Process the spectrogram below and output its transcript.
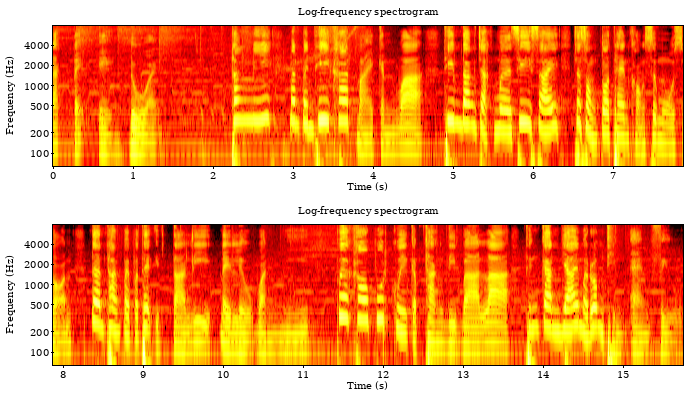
นักเตะเองด้วย ทั้งนี้มันเป็นที่คาดหมายกันว่า ทีมดังจากเมอร์ซี่ไซด์จะส่งตัวแทนของสโมสรเดินทางไปประเทศอิตาลีในเร็ววันนี้ เพื่อเข้าพูดคุยกับทางดิบาล่าถึงการย้ายมาร่วมถิ่นแอนฟิลด์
